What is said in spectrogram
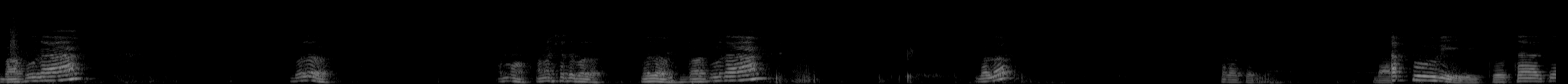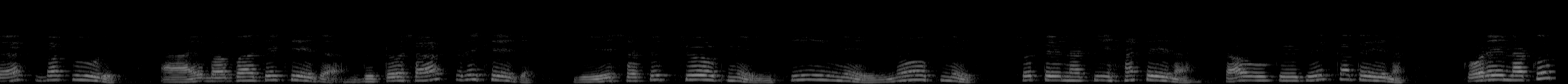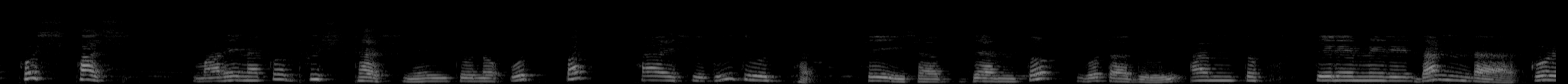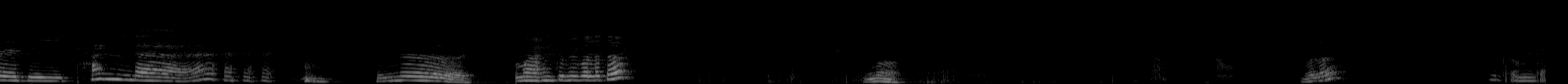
বাবুরাম বলো। আম্মু, আমার সাথে বলো। বলো বাবুরাম বলো। তাড়াতাড়ি বাপুরে, কোথা যাস বাপুরে? আয় বাবা, দেখে যা। দুটো সাপ রেখে যা। যে সাপের চোখ নেই, শিং নেই, নখ নেই, ছোটে নাকি হাঁটে না, কাউকে যে কাটে না। করে না কো ফুস ফাস, মারে না কো ঢুস ঢাস। নেই কোনো উৎপাত, খায় শুধু দুধ ভাত। সেই সাপ জ্যান্ত গোটা দুই আন্ত। তেরে মেরে দান্ডা করে দি ঠান্ডা সুন্দর। এখন তুমি বলো তো? Gum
